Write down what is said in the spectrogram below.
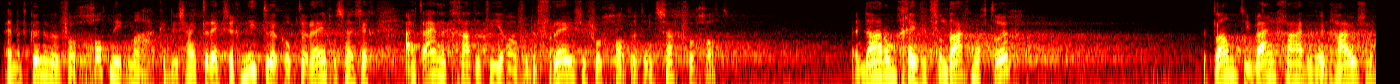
En dat kunnen we voor God niet maken. Dus hij trekt zich niet terug op de regels. Hij zegt, uiteindelijk gaat het hier over de vrezen voor God, het ontzag voor God. En daarom geef het vandaag nog terug. Het land, die wijngaarden, hun huizen.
